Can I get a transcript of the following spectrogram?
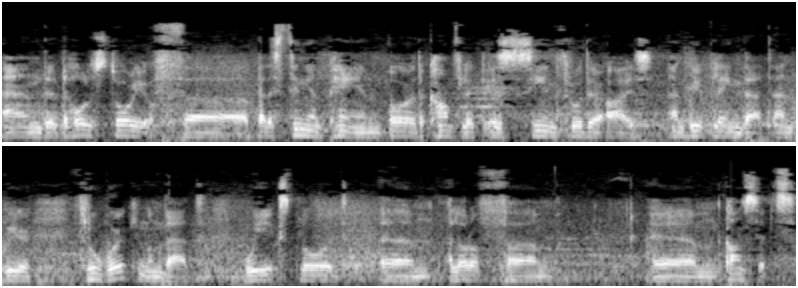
And the whole story of uh, Palestinian pain or the conflict is seen through their eyes, and we're playing that. And we're through working on that, we explored um, a lot of um, um, concepts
